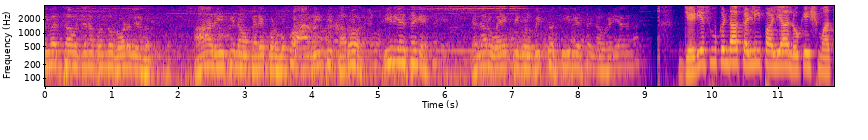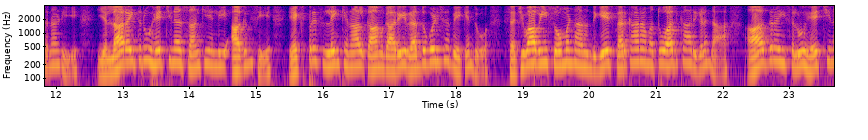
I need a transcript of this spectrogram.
ಐವತ್ತು ಸಾವಿರ ಜನ ಬಂದು ರೋಡಲ್ಲಿ ಇರಬೇಕು. ಆ ರೀತಿ ನಾವು ಕರೆ ಕೊಡಬೇಕು, ಆ ರೀತಿ ತರೋ ಸೀರಿಯಸ್ಸಾಗೆ ಎಲ್ಲರೂ ವೈಯಕ್ತಿಗಳು ಬಿಟ್ಟು ಸೀರಿಯಸ್ಸಾಗಿ ನಾವು ರೆಡಿ ಆಗೋಣ ಜೆಡಿಎಸ್ ಮುಖಂಡ ಕಳ್ಳಿಪಾಳ್ಯ ಲೋಕೇಶ್ ಮಾತನಾಡಿ, ಎಲ್ಲ ರೈತರು ಹೆಚ್ಚಿನ ಸಂಖ್ಯೆಯಲ್ಲಿ ಆಗಮಿಸಿ ಎಕ್ಸ್ಪ್ರೆಸ್ ಲಿಂಕ್ ಕೆನಾಲ್ ಕಾಮಗಾರಿ ರದ್ದುಗೊಳಿಸಬೇಕೆಂದು ಸಚಿವ ವಿ ಸೋಮಣ್ಣರೊಂದಿಗೆ ಸರ್ಕಾರ ಮತ್ತು ಅಧಿಕಾರಿಗಳನ್ನು ಆಗ್ರಹಿಸಲು ಹೆಚ್ಚಿನ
